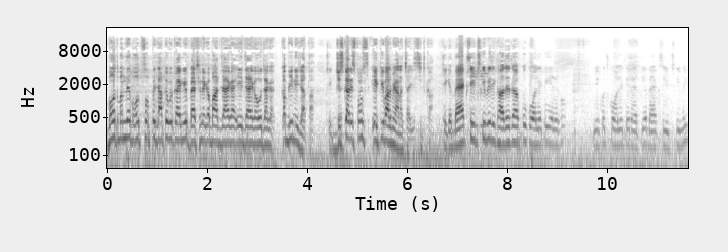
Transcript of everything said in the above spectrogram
बहुत बंदे बहुत शॉप पे जाते हुए कहेंगे बैठने के बाद जाएगा ये जाएगा वो जाएगा। कभी नहीं जाता। ठीक जिसका रिस्पॉन्स एक ही बार में आना चाहिए सीट का। ठीक है। बैक सीट्स की भी दिखा देते हैं आपको क्वालिटी ये देखो। ये कुछ क्वालिटी रहती है बैक सीट्स की भी।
